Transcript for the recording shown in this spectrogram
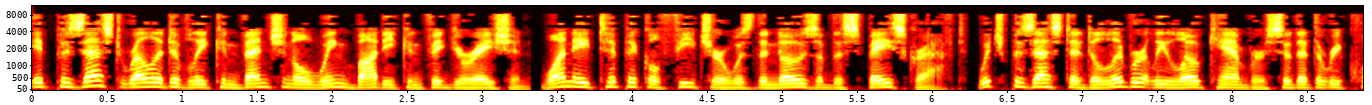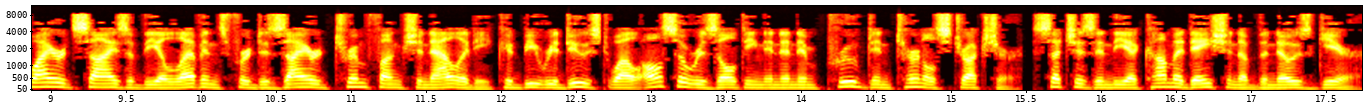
It possessed relatively conventional wing body configuration. One atypical feature was the nose of the spacecraft, which possessed a deliberately low camber so that the required size of the elevons for desired trim functionality could be reduced while also resulting in an improved internal structure, such as in the accommodation of the nose gear.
